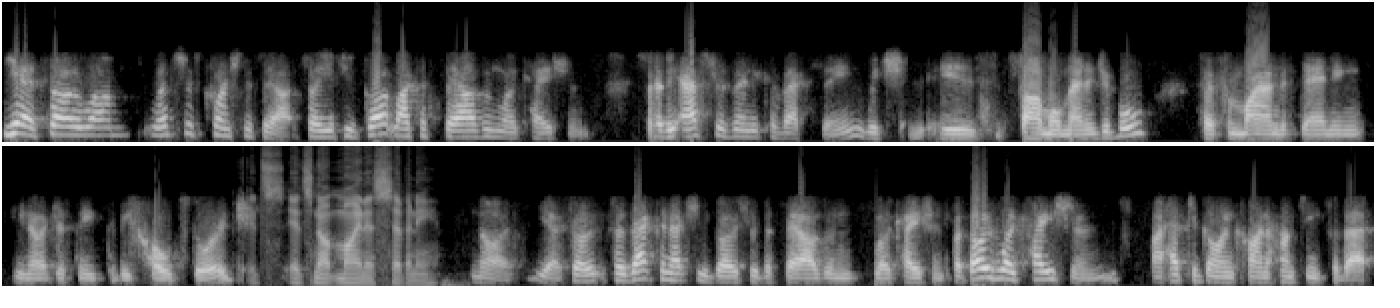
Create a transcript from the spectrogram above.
yeah, so um, let's just crunch this out. So if you've got like a thousand locations, so the AstraZeneca vaccine, which is far more manageable. So from my understanding, you know, it just needs to be cold storage. It's it's not minus 70. No, yeah. So so that can actually go through the thousand locations. But those locations, I had to go and kind of hunting for that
